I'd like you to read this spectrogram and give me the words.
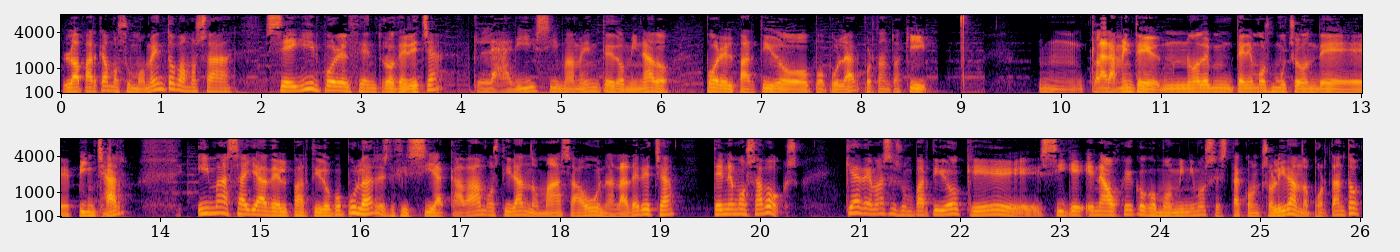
lo aparcamos un momento. Vamos a seguir por el centro derecha, clarísimamente dominado por el Partido Popular. Por tanto, aquí mm, claramente no tenemos mucho donde pinchar. Y más allá del Partido Popular, es decir, si acabamos tirando más aún a la derecha, tenemos a Vox que además es un partido que sigue en auge, que como mínimo se está consolidando. Por tanto,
